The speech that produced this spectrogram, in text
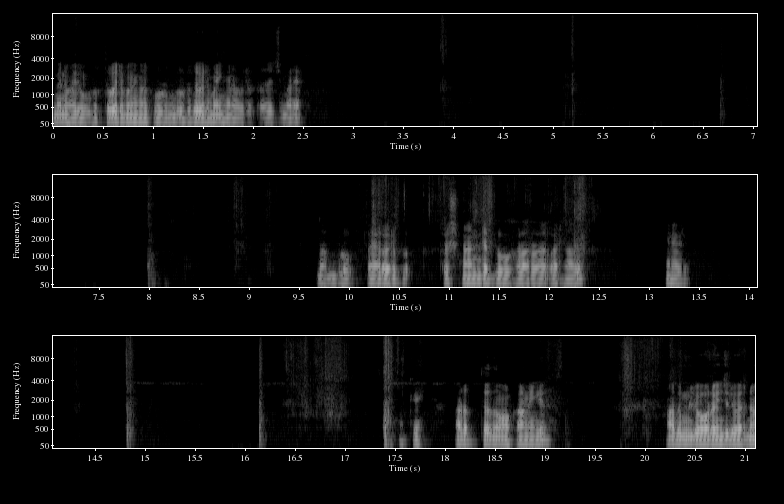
ഇങ്ങനെ വരും. ഉടുത്ത് വരുമ്പോൾ നിങ്ങൾക്ക് ഉടു- ഉടുത്ത് വരുമ്പോൾ ഇങ്ങനെ വരും കേട്ടോ ചേച്ചിമാരെ. ബ്ലൂ വേറൊരു ബ്ലൂ കൃഷ്ണന്റെ ബ്ലൂ കളർ വരുന്നത് ഇങ്ങനെ വരും. ഓക്കെ അടുത്തത് നോക്കുകയാണെങ്കിൽ അതും ലോ റേഞ്ചിൽ വരുന്ന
